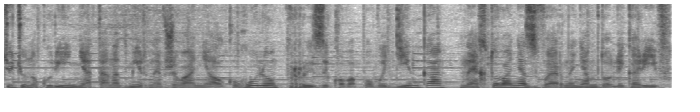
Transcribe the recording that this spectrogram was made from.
тютюнокуріння та надмірне вживання алкоголю, ризикова поведінка, нехтування зверненням до лікарів.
